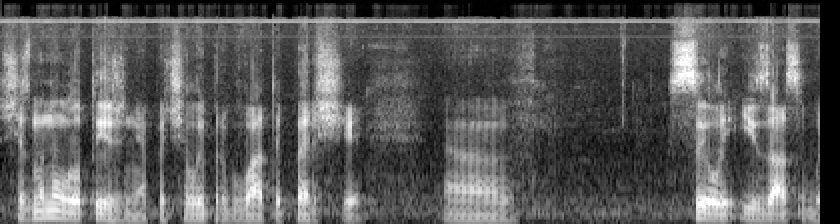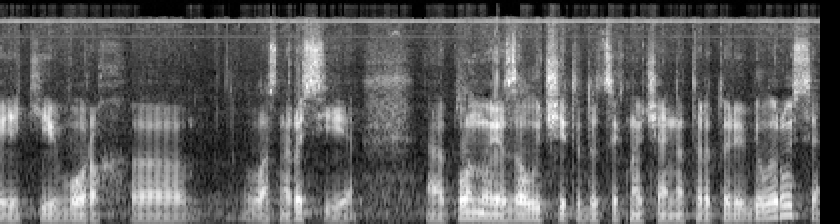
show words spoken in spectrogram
ще з минулого тижня почали прибувати перші сили і засоби, які ворог, е, власне, Росія, е, планує залучити до цих навчань на територію Білорусі,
